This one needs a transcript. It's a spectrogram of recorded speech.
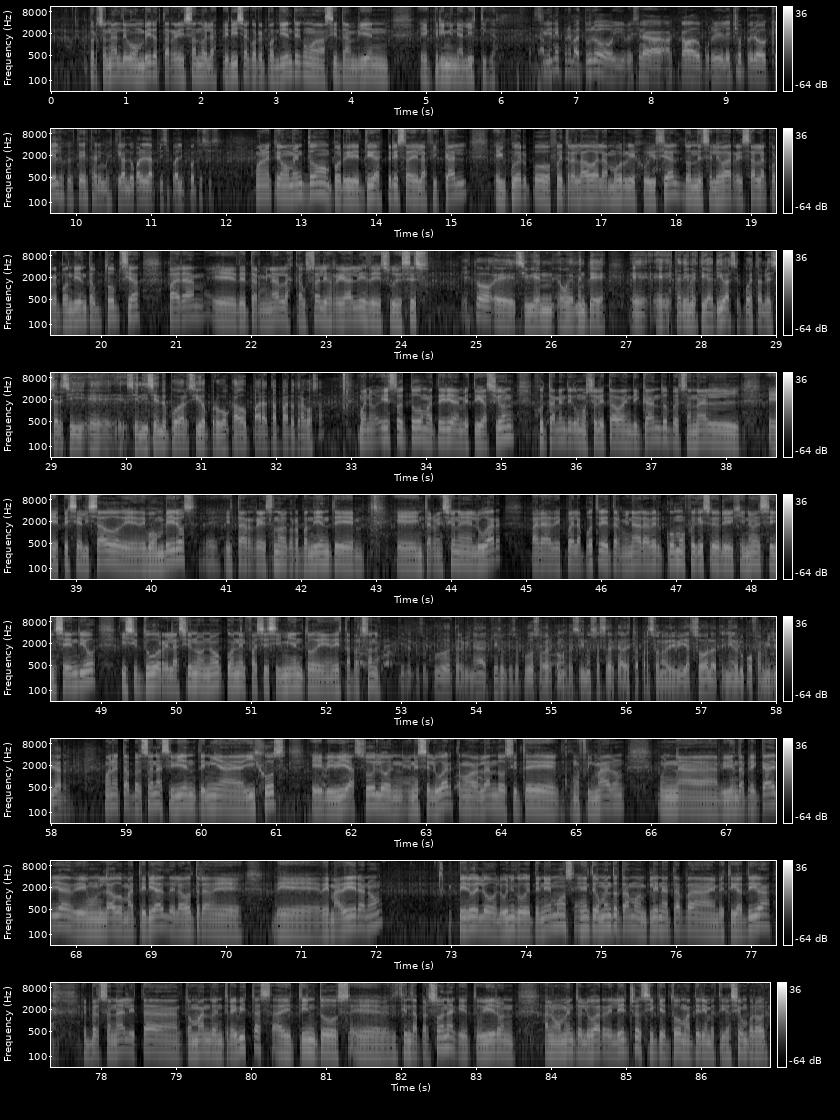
personal de bomberos está realizando las pericias correspondientes, como así también eh, criminalística. Si bien es prematuro y recién acaba de ocurrir el hecho, pero ¿qué es lo que ustedes están investigando? ¿Cuál es la principal hipótesis? Bueno, en este momento, por directiva expresa de la fiscal, el cuerpo fue trasladado a la morgue judicial, donde se le va a realizar la correspondiente autopsia para eh, determinar las causales reales de su deceso. Esto, eh, si bien obviamente eh, estaría investigativa, ¿se puede establecer si, si el incendio pudo haber sido provocado para tapar otra cosa? Bueno, eso es todo materia de investigación, justamente como yo le estaba indicando, personal eh, especializado de, bomberos eh, está realizando la correspondiente eh, intervención en el lugar para después a la postre determinar a ver cómo fue que se originó ese incendio y si tuvo relación o no con el fallecimiento de, de esta persona. ¿Qué es lo que se pudo determinar, qué es lo que se pudo saber con los vecinos acerca de esta persona? ¿Vivía sola, tenía grupo familiar? Bueno, esta persona si bien tenía hijos, vivía solo en, ese lugar. Estamos hablando, si ustedes como filmaron, una vivienda precaria, de un lado material, de la otra de, madera, ¿no? Pero es lo, único que tenemos. En este momento estamos en plena etapa investigativa. El personal está tomando entrevistas a distintos, eh, distintas personas que estuvieron al momento del lugar del hecho, así que todo materia de investigación por ahora.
